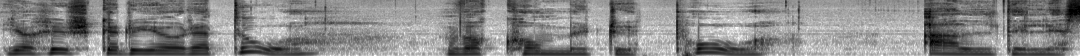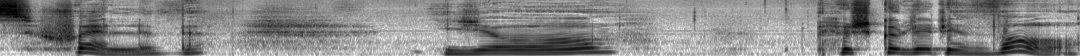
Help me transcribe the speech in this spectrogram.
Ja, hur ska du göra då? Vad kommer du på alldeles själv? Ja, hur skulle det vara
